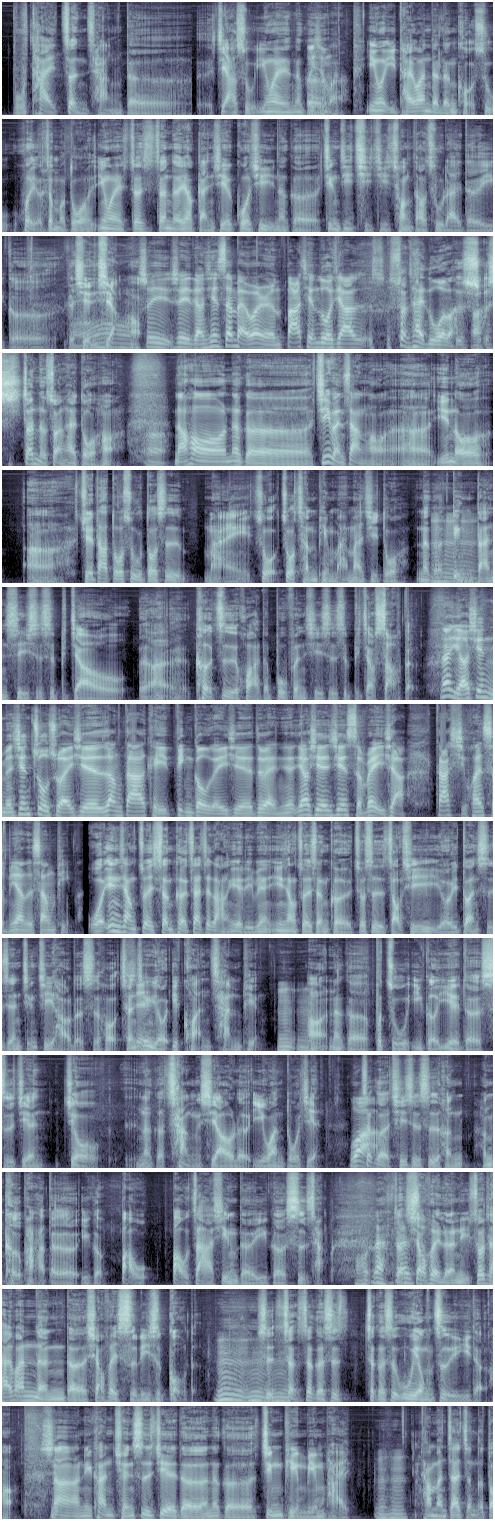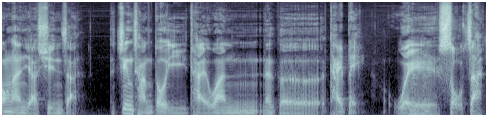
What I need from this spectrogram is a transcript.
不太正常的加速，因为那个为什么？因为以台湾的人口数会有这么多，因为这是真的要感谢过去那个经济奇迹创造出来的一个一个现象哈。所以，所以两千三百万人八千多家算太多了，是真的算太多哈。嗯，然后那个基本上哈，呃，银楼。呃，绝大多数都是买做做成品买卖居多，那个订单其实是比较呃克制化的部分，其实是比较少的。那也要先你们先做出来一些让大家可以订购的一些，对你要先先 survey 一下大家喜欢什么样的商品。我印象最深刻，在这个行业里面，印象最深刻就是早期有一段时间景气好的时候，曾经有一款产品，嗯嗯，啊，那个不足一个月的时间就那个畅销了一万多件。这个其实是很很可怕的一个爆爆炸性的一个市场，哦，那消费能力，所以台湾人的消费实力是够的，嗯嗯，是这这个是这个是毋庸置疑的哈。那你看全世界的那个精品名牌，嗯哼，他们在整个东南亚巡展，经常都以台湾那个台北为首站。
